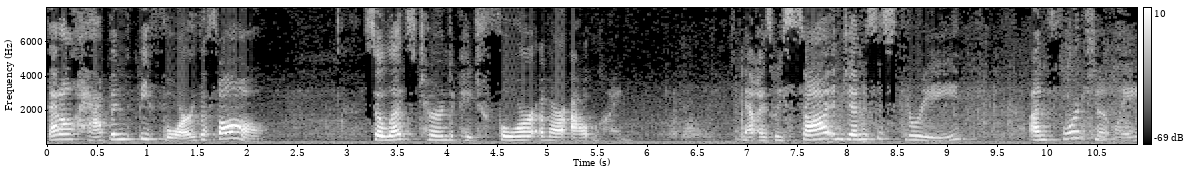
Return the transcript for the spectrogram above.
That all happened before the fall. So let's turn to page four of our outline. Now, as we saw in Genesis 3, unfortunately,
